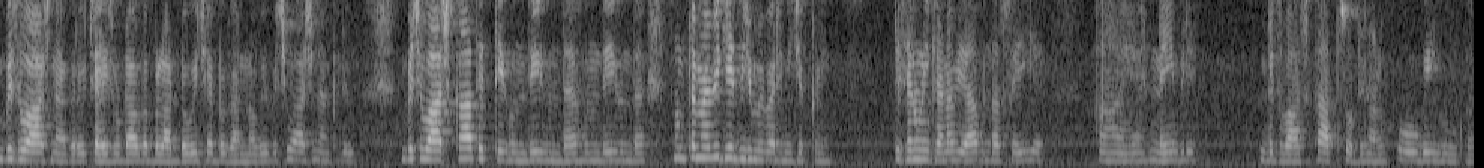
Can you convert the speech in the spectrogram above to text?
ਵਿਸ਼ਵਾਸ ਨਾ ਕਰਿਓ, ਚਾਹੇ ਤੁਹਾਡਾ ਆਪਦਾ ਬਲੱਡ ਹੋਵੇ, ਚਾਹੇ ਬਗਾਨਾ ਹੋਵੇ, ਵਿਸ਼ਵਾਸ ਨਾ ਕਰਿਓ। ਵਿਸ਼ਵਾਸ ਵਿਸ਼ਵਾਸਘਾਤ ਇੱਥੇ ਹੁੰਦੇ ਹੀ ਹੁੰਦਾ, ਹੁੰਦੇ ਹੀ ਹੁੰਦਾ। ਹੁਣ ਤਾਂ ਮੈਂ ਵੀ ਕਿਸੇ ਦੀ ਜ਼ਿੰਮੇਵਾਰੀ ਨਹੀਂ ਚੱਕਣੀ। ਕਿਸੇ ਨੂੰ ਨਹੀਂ ਕਹਿਣਾ ਵੀ ਆਹ ਬੰਦਾ ਸਹੀ ਹੈ, ਆਹ ਹੈ, ਨਹੀਂ ਵੀਰੇ। ਵਿਸ਼ਵਾਸਘਾਤ ਤੁਹਾਡੇ ਨਾਲ ਹੋਊਗਾ ਹੀ ਹੋਊਗਾ।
